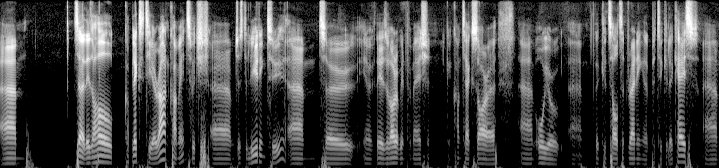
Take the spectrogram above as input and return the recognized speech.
Um, so there's a whole complexity around comments, which I'm um, just alluding to. Um, so you know, there's a lot of information. You can contact SAHRA um, or your the consultant running a particular case um,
